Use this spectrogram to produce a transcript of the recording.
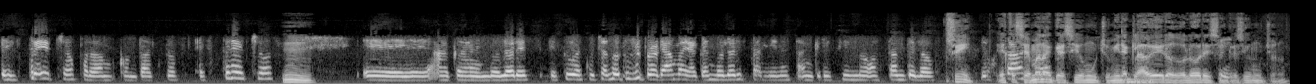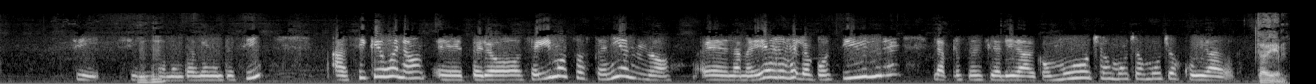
estrechos, perdón, contactos estrechos. Mm, Eh, acá en Dolores, estuve escuchando todo el programa y acá en Dolores también están creciendo bastante los, sí, los esta casos. semana han crecido mucho. Mira, Clavero, Dolores han Sí. crecido mucho, ¿no? Sí, sí, lamentablemente sí. Así que bueno, eh, pero seguimos sosteniendo eh, en la medida de lo posible la presencialidad con muchos, muchos, muchos cuidados. Está bien.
